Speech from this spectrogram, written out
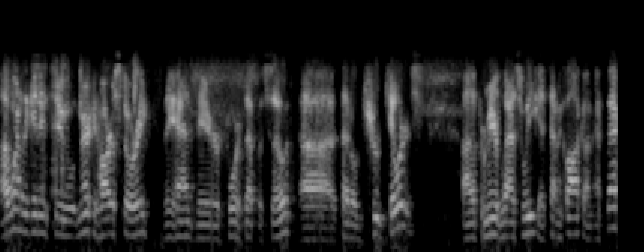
I wanted to get into American Horror Story. They had their fourth episode uh, titled True Killers. Uh, it premiered last week at 10 o'clock on FX.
